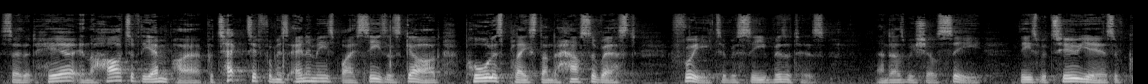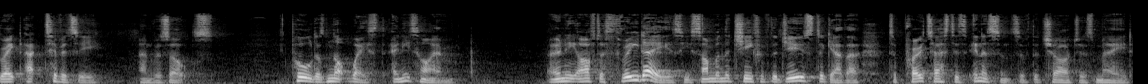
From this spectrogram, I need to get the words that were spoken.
so that here in the heart of the empire, protected from his enemies by Caesar's guard, Paul is placed under house arrest, free to receive visitors. And as we shall see, these were two years of great activity and results. Paul does not waste any time. Only after three days he summoned the chief of the Jews together to protest his innocence of the charges made.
